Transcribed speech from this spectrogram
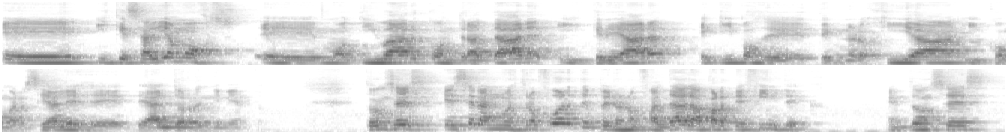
Eh, y que sabíamos eh, motivar, contratar y crear equipos de tecnología y comerciales de, alto rendimiento. Entonces, ese era nuestro fuerte, pero nos faltaba la parte fintech. Entonces,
